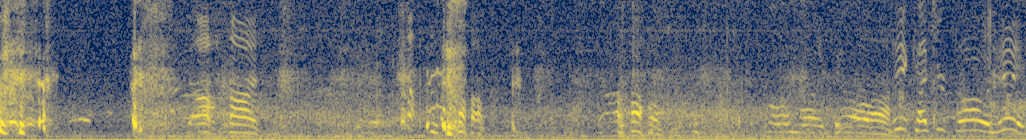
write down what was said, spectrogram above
God. oh my god. Nick, catch your phone, Nick.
